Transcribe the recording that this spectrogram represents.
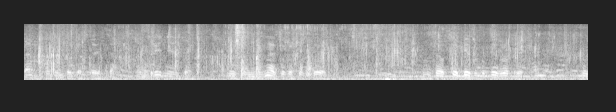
Там потом только стоит там. А средняя то. Ну что, не знаю только что стоит. Ну, все без, без вопросов. Ну,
